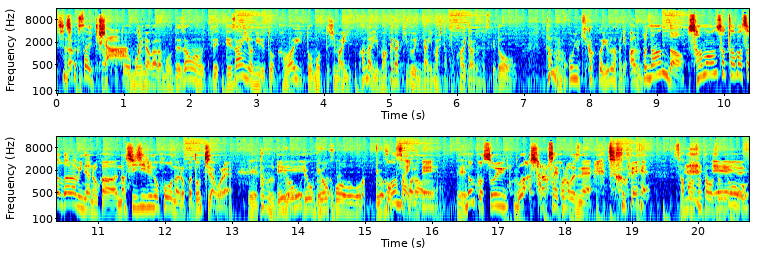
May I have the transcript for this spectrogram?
しゃらくさい企画だと思いながらもデザインをデデザインを見ると可愛いと思ってしまいかなり負けた気分になりましたと書いてあるんですけど多分こういう企画が世の中にあるんですよ、これなんだ？サマンサタバサ絡みなのか梨汁の方なのかどっちだこれ、えー多分えー両両方。両方。臭いよね。えー。なんかそういううわしゃらくさいコラボですね。それ。サマンサタバサと、え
